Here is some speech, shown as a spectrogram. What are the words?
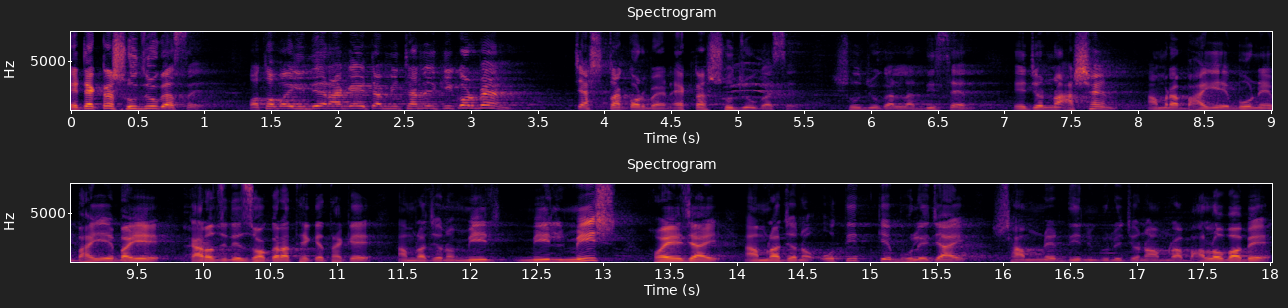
এটা একটা সুযোগ আছে। অথবা ঈদের আগে এটা মিঠানের কি করবেন? চেষ্টা করবেন। একটা সুযোগ আছে। সুযোগ আল্লাহ দিছেন। এই জন্য আসেন, আমরা ভাইয়ে, বোনে, ভাইয়ে ভাইয়ে কারও যদি ঝগড়া থেকে থাকে, আমরা যেন মিল মিল মিশ হয়ে যাই, আমরা যেন অতীতকে ভুলে যাই, সামনের দিনগুলি যেন আমরা ভালোভাবে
